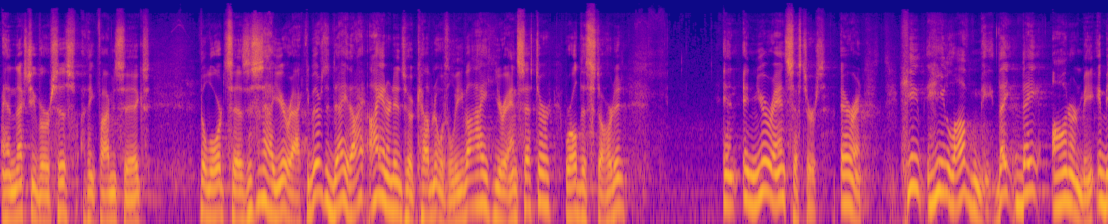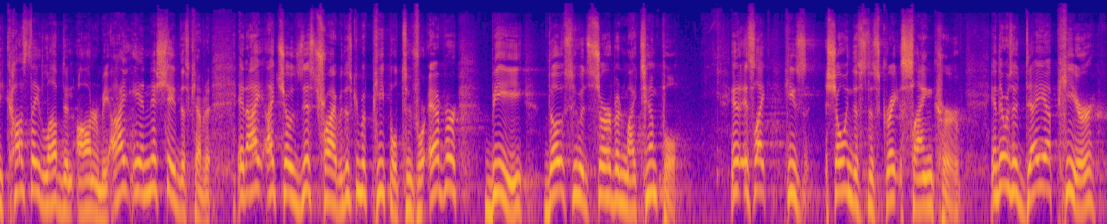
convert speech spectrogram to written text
and the next two verses, I think 5 and 6, the Lord says, This is how you're acting. But there's a day that I, I entered into a covenant with Levi, your ancestor, where all this started. And, and your ancestors, Aaron, he, he loved me. They, they honored me. And because they loved and honored me, I initiated this covenant. And I, I chose this tribe and this group of people to forever be those who would serve in my temple. And it's like he's showing this, this great sine curve. And there was a day up here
